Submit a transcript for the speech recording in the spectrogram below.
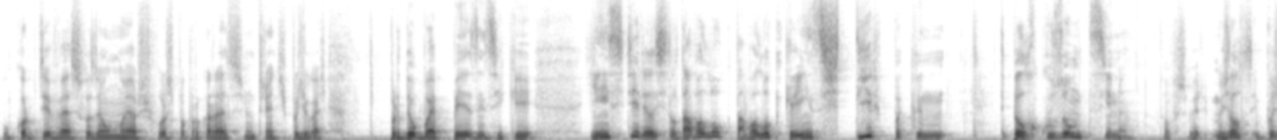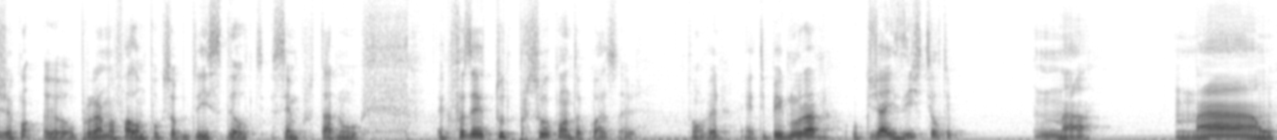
o corpo tivesse que fazer um maior esforço para procurar esses nutrientes e depois o gajo perdeu bué peso em si e insistir, ele estava louco, estava louco, queria insistir para que tipo, ele recusou medicina, estão a perceber? Mas ele, depois o programa fala um pouco sobre isso, dele sempre estar no a que fazer tudo por sua conta, quase. Estão a ver? É tipo ignorar o que já existe. Ele tipo. Não. Não.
